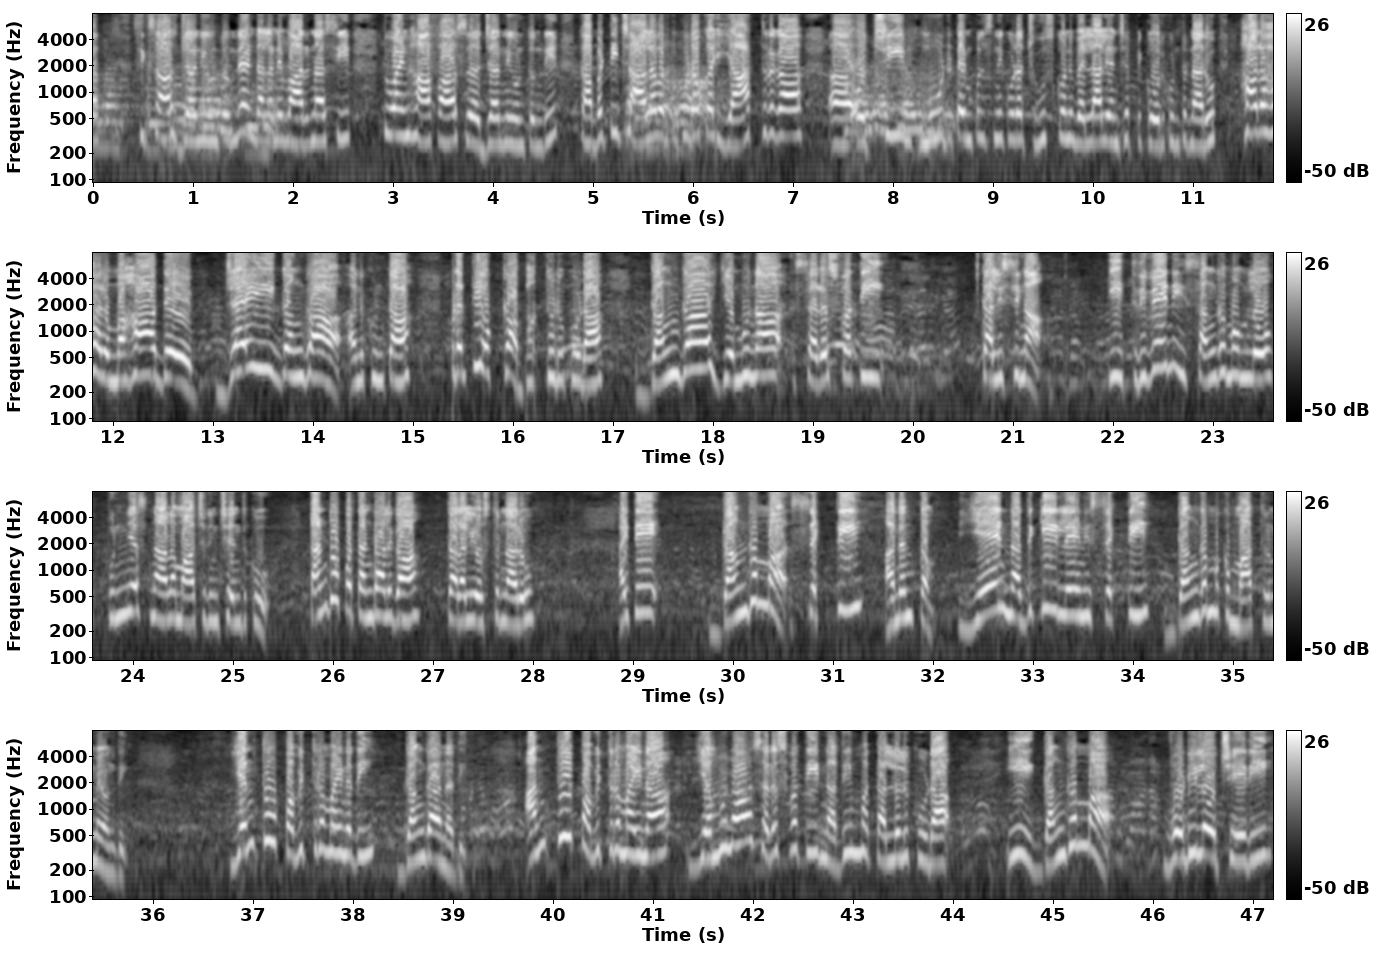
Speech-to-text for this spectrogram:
six hours journey ఉంటుంది అండ్ అలానే Varanasi two and half hours journey ఉంటుంది కాబట్టి చాలా వరకు కూడా ఒక యాత్రగా ఆ, వచ్చి మూడు టెంపుల్స్ని కూడా చూసుకొని వెళ్ళాలి అని చెప్పి కోరుకుంటున్నారు. హర హర మహాదేవ్ జై గంగా అనుకుంటా ప్రతి ఒక్క భక్తుడు కూడా గంగా యమున సరస్వతి కలిసిన ఈ త్రివేణి సంగమంలో పుణ్య స్నానం ఆచరించేందుకు తండోపతండాలుగా తరలి వస్తున్నారు. అయితే గంగమ్మ శక్తి అనంతం. ఏ నదికి లేని శక్తి గంగమ్మకు మాత్రమే ఉంది. ఎంతో పవిత్రమైనది గంగా నది. అంతే పవిత్రమైన యమున సరస్వతి నదీమ్మ తల్లులు కూడా ఈ గంగమ్మ ఒడిలో చేరి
